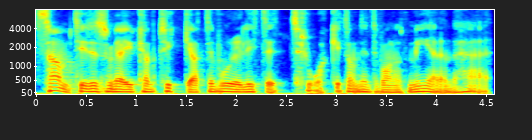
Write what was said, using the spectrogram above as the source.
Samtidigt som jag ju kan tycka att det vore lite tråkigt om det inte var något mer än det här.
